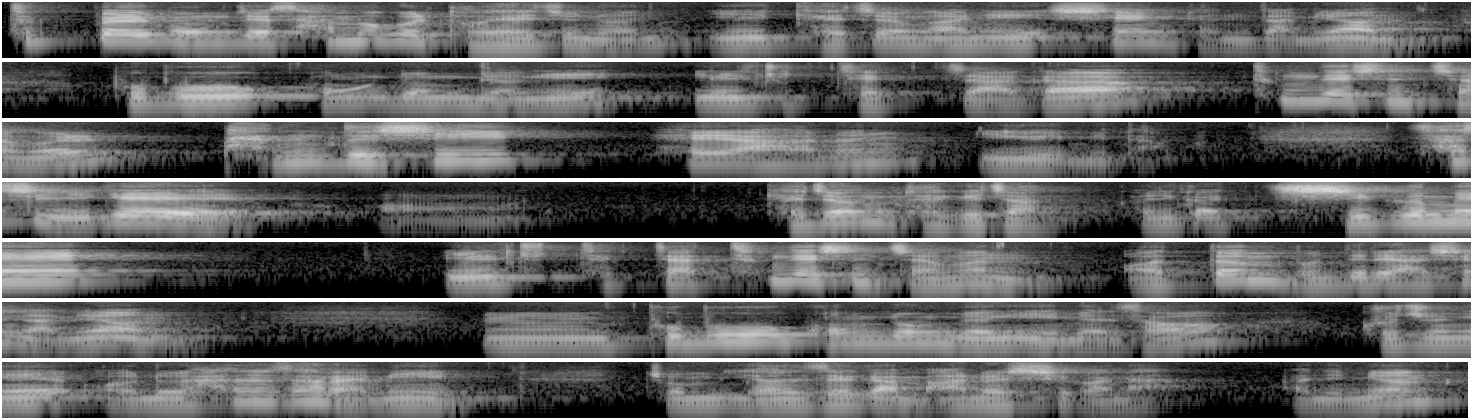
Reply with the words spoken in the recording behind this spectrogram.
특별공제 3억을 더해주는 이 개정안이 시행된다면 부부 공동명의 1주택자가 특례 신청을 반드시 해야 하는 이유입니다. 사실 이게 어, 개정되기 전, 그러니까 지금의 1주택자 특례 신청은 어떤 분들이 하시냐면 음, 부부 공동 명의이면서 그 중에 어느 한 사람이 좀 연세가 많으시거나 아니면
